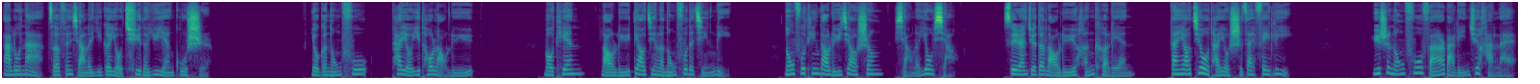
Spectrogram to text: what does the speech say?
阿露娜则分享了一个有趣的寓言故事。有个农夫，他有一头老驴。某天，老驴掉进了农夫的井里。农夫听到驴叫声，想了又想，虽然觉得老驴很可怜，但要救它又实在费力。于是，农夫反而把邻居喊来，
